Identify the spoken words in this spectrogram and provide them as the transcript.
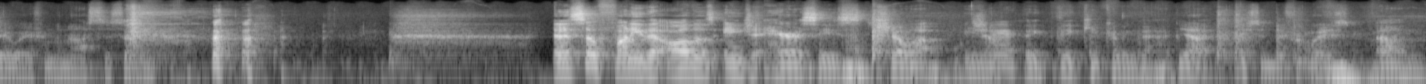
Stay away from the Gnosticism. And it's so funny that all those ancient heresies show up. You know, Sure. they, they keep coming back. yeah, just in different ways. Um,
